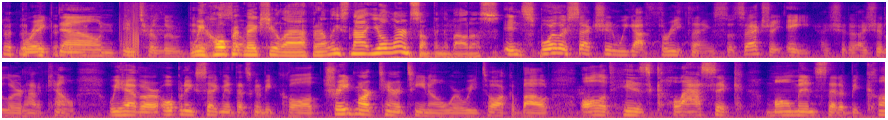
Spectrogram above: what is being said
breakdown interlude. We hope So- it makes you laugh, and at least not you'll learn something about us. in spoiler section we got three things so it's actually eight i should i should learn how to count we have our opening segment that's going to be called trademark tarantino where we talk about all of his classic moments that have become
